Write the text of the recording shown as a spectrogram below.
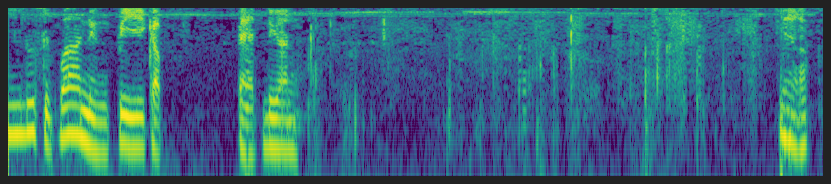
นี้รู้สึกว่าหนึ่งปีกับแปดเดือนเนี่ยครับ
